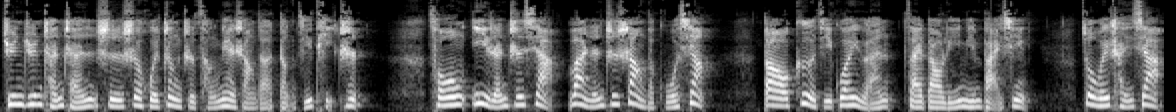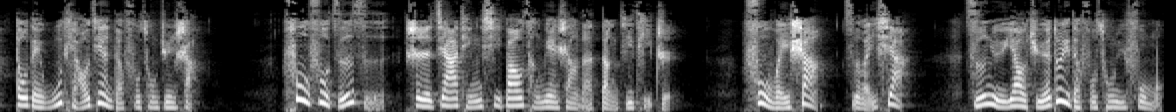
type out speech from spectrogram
君君臣臣是社会政治层面上的等级体制，从一人之下万人之上的国相，到各级官员，再到黎民百姓，作为臣下都得无条件的服从君上。父父子子是家庭细胞层面上的等级体制，父为上，子为下。子女要绝对的服从于父母，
